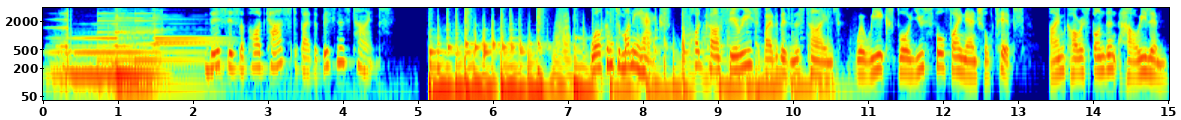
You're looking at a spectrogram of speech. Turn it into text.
This is a podcast by the Business Times. Welcome to Money Hacks, a podcast series by the Business Times, where we explore useful financial tips. I'm correspondent Howie Lim.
